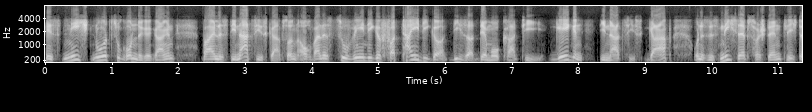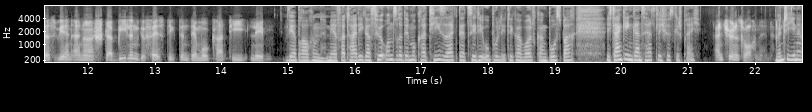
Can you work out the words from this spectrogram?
ist nicht nur zugrunde gegangen, weil es die Nazis gab, sondern auch weil es zu wenige Verteidiger dieser Demokratie gegen die Nazis gab. Und es ist nicht selbstverständlich, dass wir in einer stabilen, gefestigten Demokratie leben. Wir brauchen mehr Verteidiger für unsere Demokratie, sagt der CDU-Politiker Wolfgang Bosbach. Ich danke Ihnen ganz herzlich fürs Gespräch. Ein schönes Wochenende. Wünsche ich Ihnen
